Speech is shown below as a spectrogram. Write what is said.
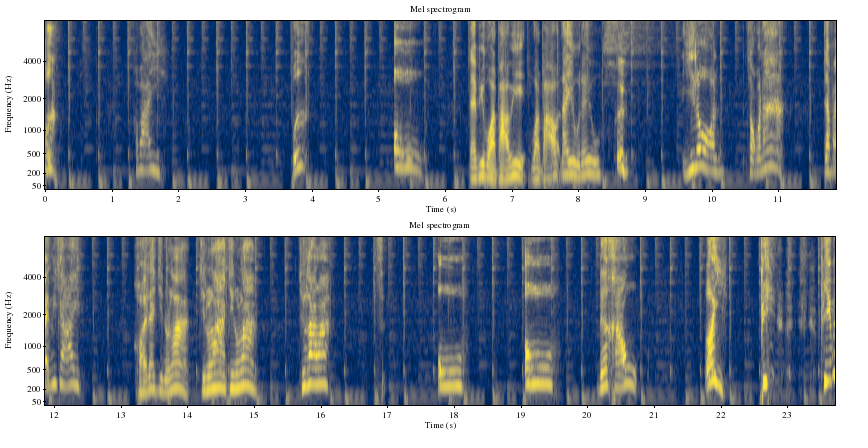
ปึ๊กเข้าไปปึ๊กโอ้ได้พี่วอดพาวพี่วอดพาวได้อยู่ได้อยู่ฮีโร่ก่อนสองพันห้าจะไปพี่ชายขอให้ได้จินโนล่าจินโนล่าจินโนล่าจินโนล่ามาโอ้โอ้เด้อเขาเฮ้ย พี่ไป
